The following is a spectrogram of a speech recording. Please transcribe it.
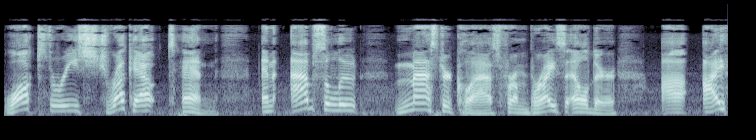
walked three, struck out 10. An absolute masterclass from Bryce Elder. Uh, I,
